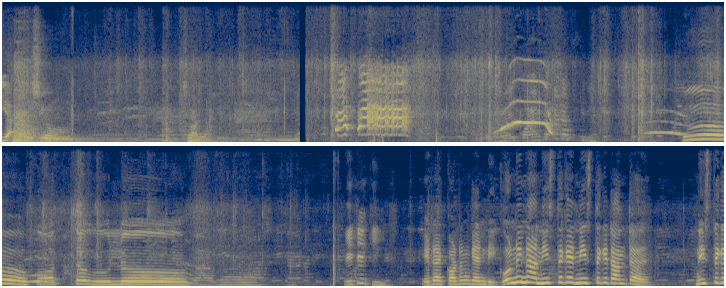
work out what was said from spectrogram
Yeah resume. চলো। ও কতগুলো। এটা কি? এটা কটন ক্যান্ডি ওমনি না নিচ থেকে নিচ থেকে টানতে হয়। নিচ থেকে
